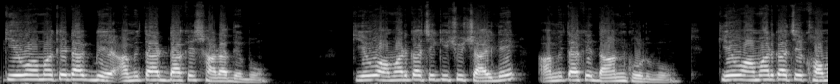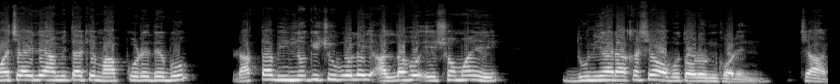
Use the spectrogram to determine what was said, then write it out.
কেউ আমাকে ডাকবে, আমি তার ডাকে সাড়া দেব। কেউ আমার কাছে কিছু চাইলে আমি তাকে দান করব। কেউ আমার কাছে ক্ষমা চাইলে আমি তাকে মাফ করে দেব। রাতটা ভিন্ন কিছু বলেই আল্লাহ এ সময়ে দুনিয়ার আকাশে অবতরণ করেন। চার,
